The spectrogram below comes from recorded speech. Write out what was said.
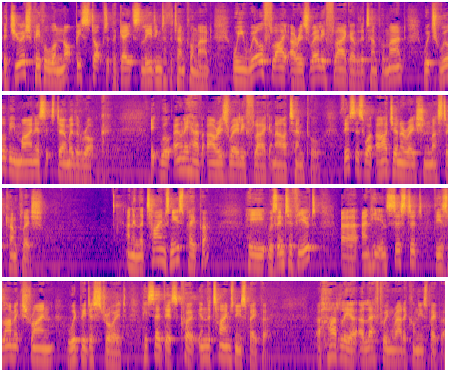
The Jewish people will not be stopped at the gates leading to the Temple Mount. We will fly our Israeli flag over the Temple Mount, which will be minus its dome of the rock. It will only have our Israeli flag and our temple. This is what our generation must accomplish. And in the Times newspaper, he was interviewed uh, and he insisted the Islamic shrine would be destroyed. He said this quote in the Times newspaper, uh, hardly a, a left wing radical newspaper.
